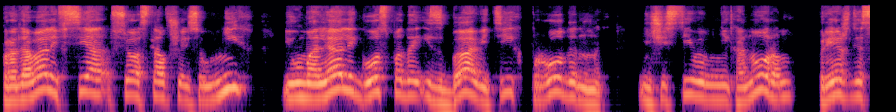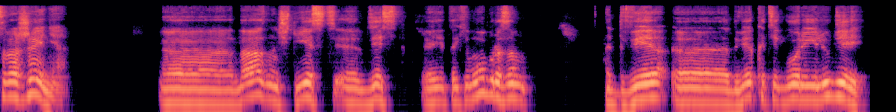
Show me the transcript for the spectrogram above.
продавали все, все оставшееся у них и умоляли Господа избавить их, проданных нечестивым Никанором, прежде сражения. Э, да, значит, есть э, здесь э, таким образом две, две категории людей.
